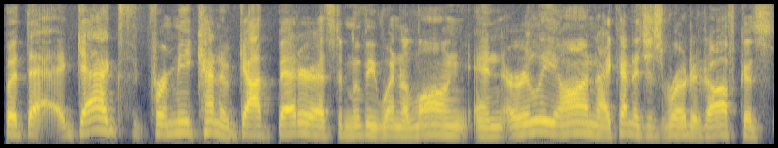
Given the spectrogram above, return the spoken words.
but the gags for me kind of got better as the movie went along. And early on, I kind of just wrote it off because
